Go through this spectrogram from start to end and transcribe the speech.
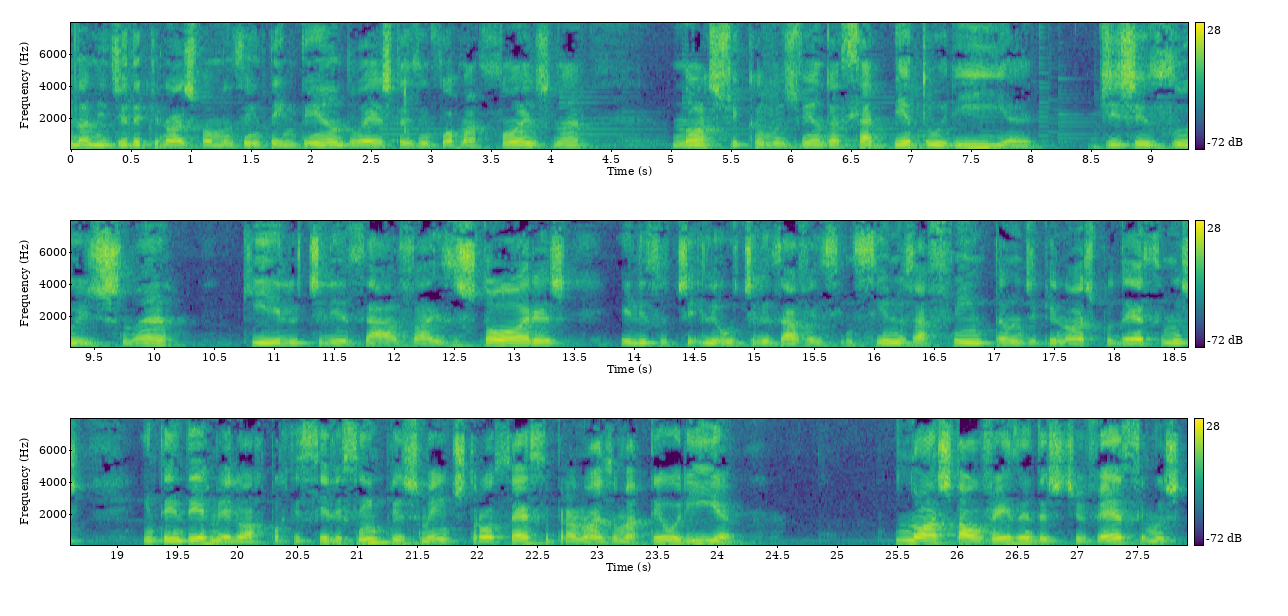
na medida que nós vamos entendendo estas informações, né, nós ficamos vendo a sabedoria de Jesus, né, que ele utilizava as histórias, ele utilizava os ensinos a fim então de que nós pudéssemos entender melhor, porque se ele simplesmente trouxesse para nós uma teoria, nós talvez ainda estivéssemos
